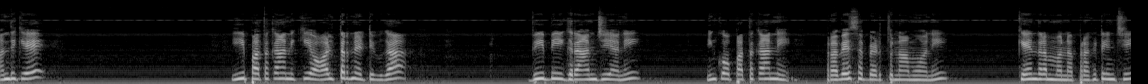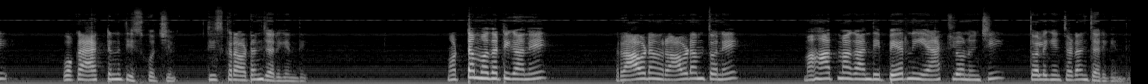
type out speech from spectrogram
అందుకే ఈ పథకానికి ఆల్టర్నేటివ్గా విబి గ్రామ్జీ అని ఇంకో పథకాన్ని ప్రవేశపెడుతున్నాము అని కేంద్రం మొన్న ప్రకటించి ఒక యాక్ట్ని తీసుకొచ్చి తీసుకురావడం జరిగింది. మొట్టమొదటిగానే రావడం రావడంతోనే మహాత్మా గాంధీ పేరుని యాక్ట్లో నుంచి తొలగించడం జరిగింది.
